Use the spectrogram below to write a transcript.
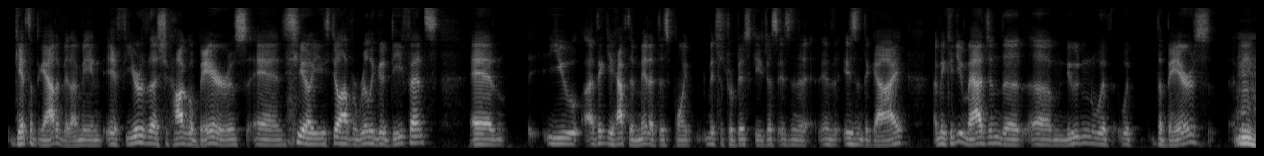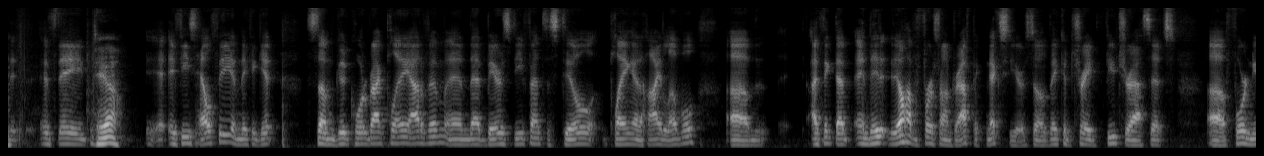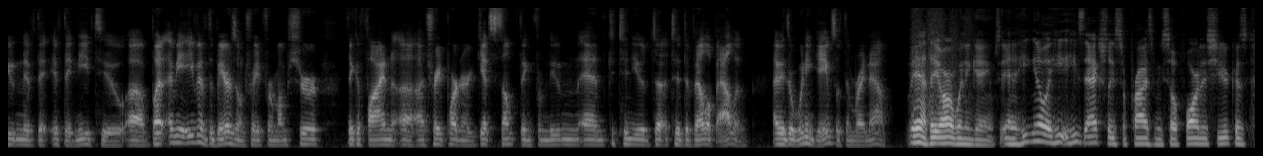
get something out of it. I mean, if you're the Chicago Bears and you know you still have a really good defense and you, I think you have to admit at this point, Mitchell Trubisky just isn't isn't the guy. I mean, could you imagine the um, Newton with with the Bears? I mean, mm. if they yeah, if he's healthy and they could get some good quarterback play out of him, and that Bears defense is still playing at a high level. Um, I think that, and they, they don't have a first round draft pick next year, so they could trade future assets uh, for Newton if they if they need to. Uh, but I mean, even if the Bears don't trade for him, I'm sure they could find a, a trade partner, get something from Newton, and continue to, to develop Allen. I mean, they're winning games with him right now. Yeah, they are winning games, and he, you know, he he's actually surprised me so far this year because,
